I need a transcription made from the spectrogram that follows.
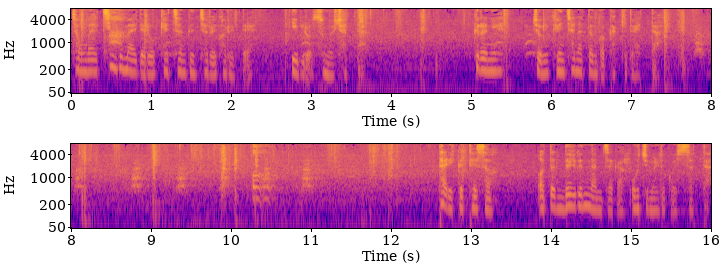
정말 친구 말대로 개천 근처를 걸을 때 입으로 숨을 쉬었다. 그러니 좀 괜찮았던 것 같기도 했다. 다리 끝에서 어떤 늙은 남자가 오줌을 누고 있었다.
